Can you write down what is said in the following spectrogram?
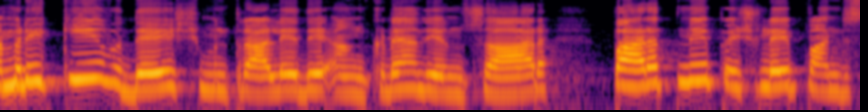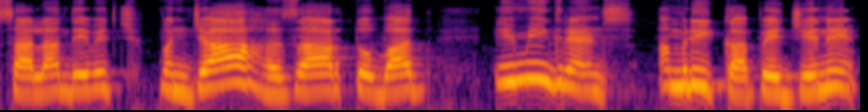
ਅਮਰੀਕੀ ਵਿਦੇਸ਼ ਮੰਤਰਾਲੇ ਦੇ ਅੰਕੜਿਆਂ ਦੇ ਅਨੁਸਾਰ ਭਾਰਤ ਨੇ ਪਿਛਲੇ 5 ਸਾਲਾਂ ਦੇ ਵਿੱਚ 50000 ਤੋਂ ਵੱਧ ਇਮੀਗ੍ਰੈਂਟਸ ਅਮਰੀਕਾ ਭੇਜੇ ਨੇ,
